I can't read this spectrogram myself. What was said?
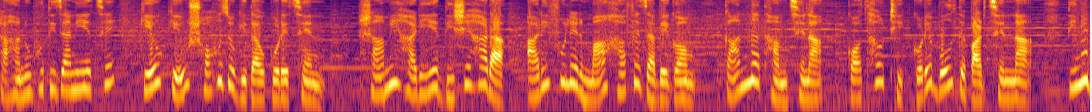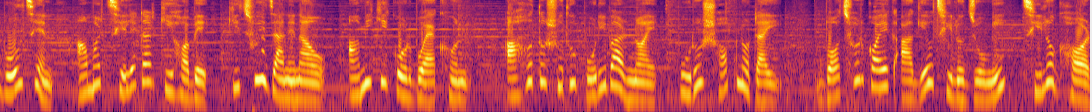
সহানুভূতি জানিয়েছে, কেউ কেউ সহযোগিতাও করেছেন। স্বামী হারিয়ে দিশেহারা আরিফুলের মা হাফেজা বেগম, কান্না থামছে না, কথাও ঠিক করে বলতে পারছেন না। তিনি বলছেন, আমার ছেলেটার কি হবে, কিছুই জানে না ও আমি কি করব এখন? আহত শুধু পরিবার নয়, পুরো স্বপ্নটাই। বছর কয়েক আগেও ছিল জমি, ছিল ঘর,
